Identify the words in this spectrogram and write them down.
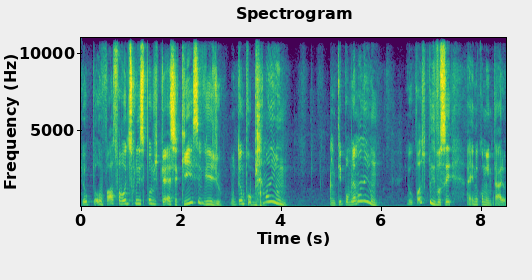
eu, eu faço favor de excluir esse podcast aqui esse vídeo. Não tem problema nenhum. Não tem problema nenhum. Eu posso pedir você aí no comentário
